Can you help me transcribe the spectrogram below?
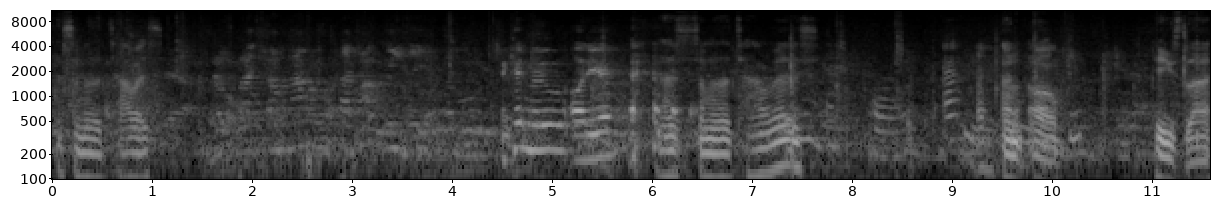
There's some of the towers. You can move, audio. There's some of the towers. Oh. And oh, he's there.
